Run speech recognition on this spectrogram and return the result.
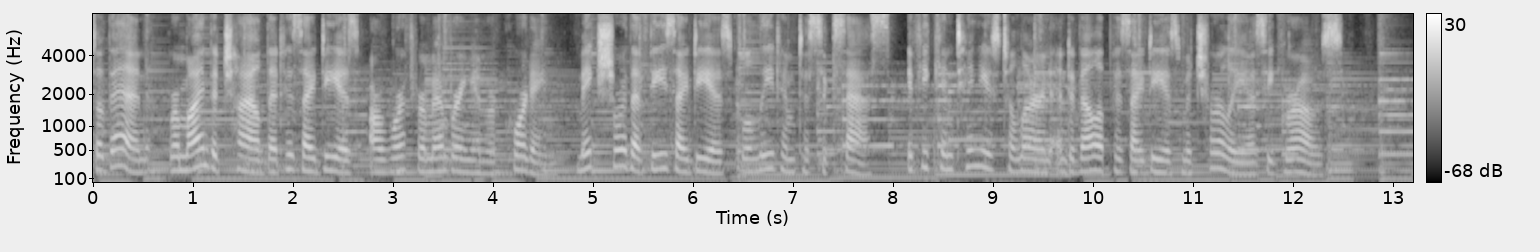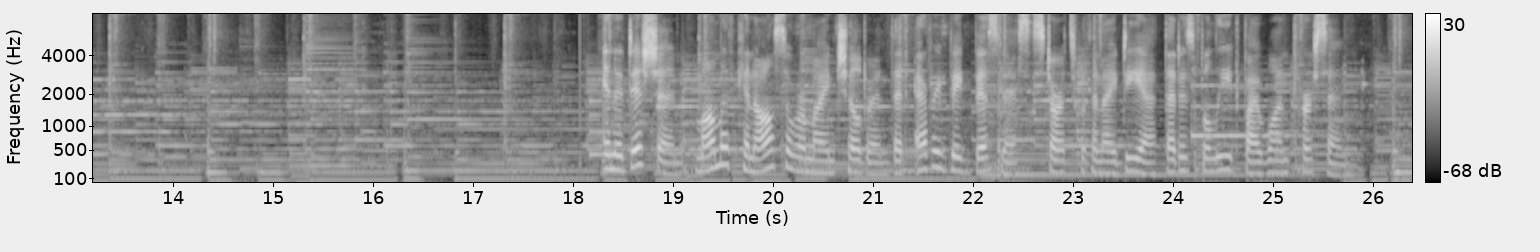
So then, remind the child that his ideas are worth remembering and recording. Make sure that these ideas will lead him to success if he continues to learn and develop his ideas maturely as he grows. In addition, Mama can also remind children that every big business starts with an idea that is believed by one person.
